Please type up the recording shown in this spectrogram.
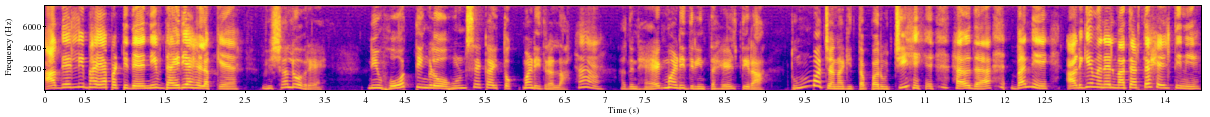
ಅದೆಲ್ಲಿ ಭಯ ಪಟ್ಟಿದೆ ನೀವು ಧೈರ್ಯ ಹೇಳೋಕ್ಕೆ. ವಿಶಾಲು ಅವರೇ ನೀವು ಹೋದ ತಿಂಗಳು ಹುಣ್ಸೆಕಾಯಿ ತೊಕ್ ಮಾಡಿದ್ರಲ್ಲ? ಹಾ. ಅದನ್ನ ಹೇಗ್ ಮಾಡಿದ್ರಿ ಅಂತ ಹೇಳ್ತೀರಾ? ತುಂಬಾ ಚೆನ್ನಾಗಿತ್ತಪ್ಪ ರುಚಿ. ಹೌದಾ? ಬನ್ನಿ ಅಡುಗೆ ಮನೇಲಿ ಮಾತಾಡ್ತಾ ಹೇಳ್ತೀನಿ.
